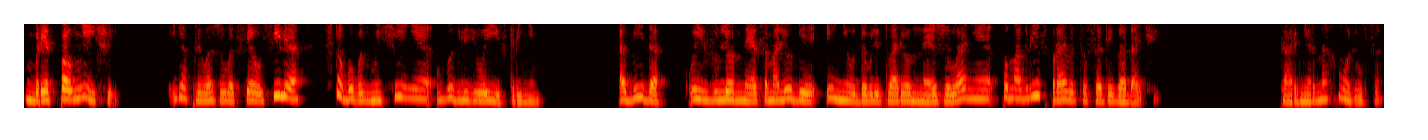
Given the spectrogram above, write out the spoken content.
Бред полнейший. Я приложила все усилия, чтобы возмущение выглядело искренним. Обида, уязвленное самолюбие и неудовлетворенное желание помогли справиться с этой задачей. Тарнер нахмурился.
